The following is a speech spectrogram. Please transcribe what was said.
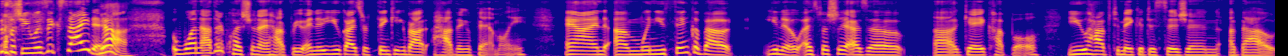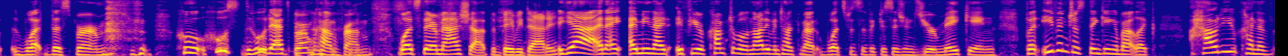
was, she was excited. Yeah. One other question I have for you. I know you guys are thinking about having a family, and um, when you think about, you know, especially as a uh, gay couple, you have to make a decision about what the sperm, who who's who that sperm come from, what's their mashup, The baby daddy. yeah, and I, I mean, I, if you're comfortable, not even talking about what specific decisions you're making, but even just thinking about like, how do you kind of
